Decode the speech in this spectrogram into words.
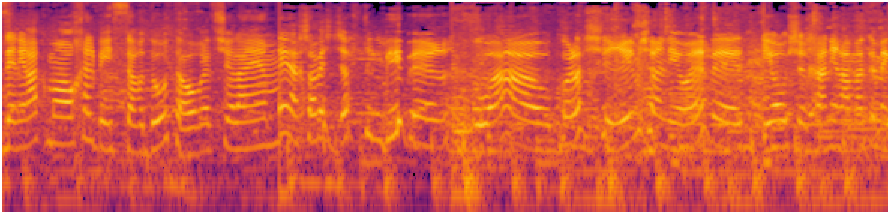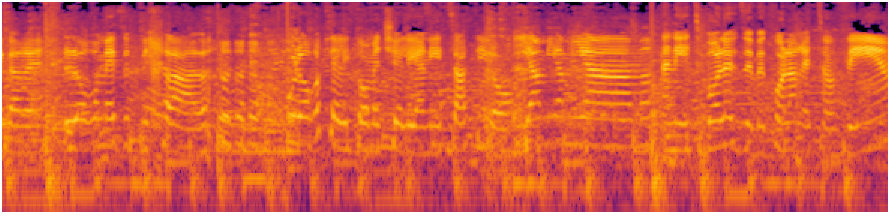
זה נראה כמו אוכל בהישרדות, האורז שלהם. הנה, עכשיו יש ג'סטין ביבר. וואו, כל השירים שאני אוהבת. יואו, שלך נראה מה זה מגרה. לא רומזת בכלל. הוא לא רוצה לטעום את שלי, אני הצעתי לו. ים ים ים. אני אטבול את זה בכל הרטבים.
